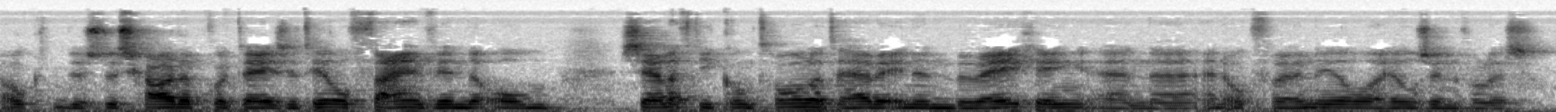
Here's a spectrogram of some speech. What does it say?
ook dus de schouderprothese het heel fijn vinden om zelf die controle te hebben in hun beweging. En, en ook voor hun heel, heel zinvol is.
